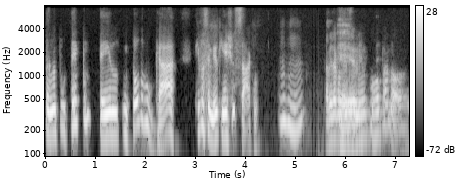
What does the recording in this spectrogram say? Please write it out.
tanto o tempo inteiro, em todo lugar, que você meio que enche o saco. Uhum. Talvez aconteça É, eu- mesmo com roupa nova.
